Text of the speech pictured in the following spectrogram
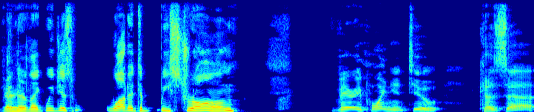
Very, and they're like, we just wanted to be strong. very poignant too, because uh,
